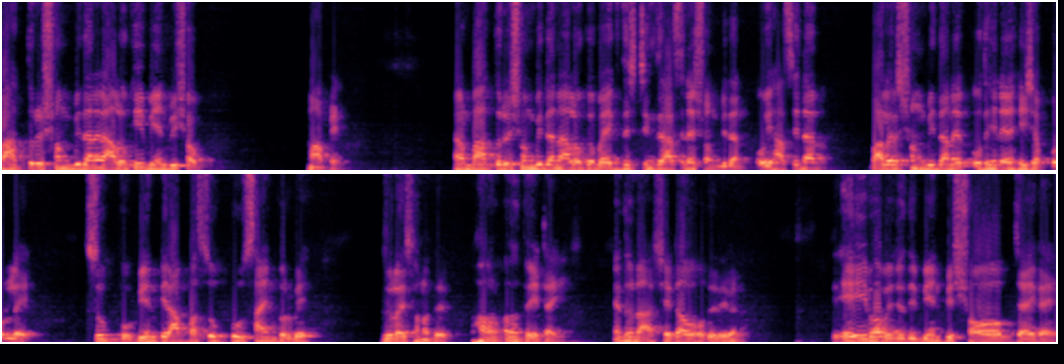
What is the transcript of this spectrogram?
বাহাত্তরের সংবিধানের আলোকেই বিএনপি সব মাপে। এখন বাহাত্তরের সংবিধানের আলোকে বা এক্সিস্টিং যে হাসিনার সংবিধান, ওই হাসিনার বালের সংবিধানের অধীনে হিসাব করলে সুপ্পু, বিএনপির আব্বা সুপ্পু সাইন করবে জুলাই সনদে। হওয়ার কথা তো এটাই। কিন্তু না, সেটাও হতে দেবে না। এইভাবে যদি বিএনপি সব জায়গায়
